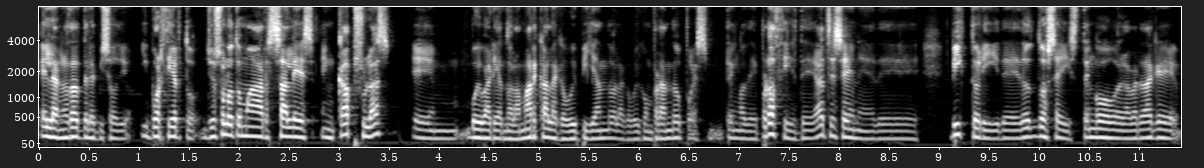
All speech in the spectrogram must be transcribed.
en las notas del episodio. Y por cierto, yo suelo tomar sales en cápsulas, em, voy variando la marca, la que voy pillando, la que voy comprando, pues tengo de Procis, de HSN, de Victory, de 226, tengo la verdad que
